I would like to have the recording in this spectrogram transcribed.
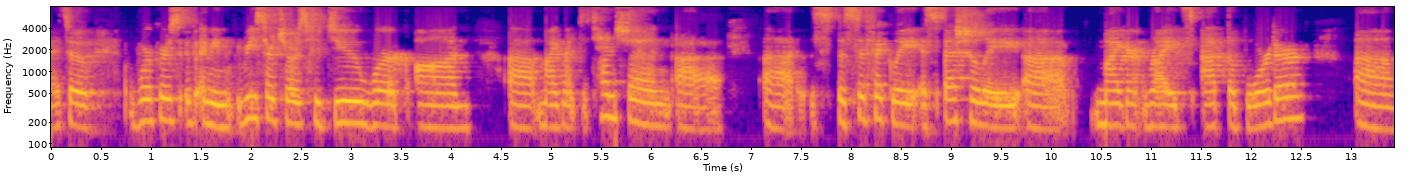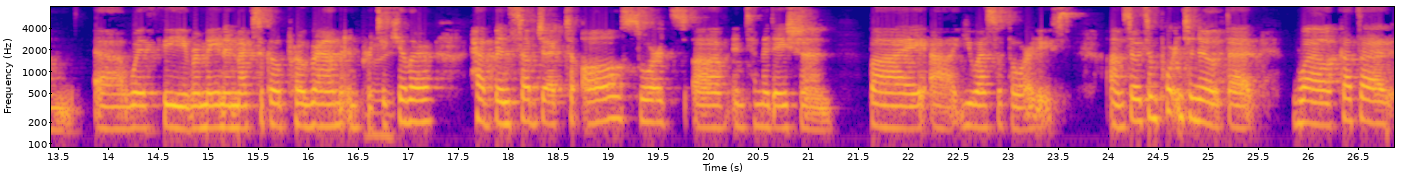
right? So workers, I mean, researchers who do work on uh, migrant detention, uh, uh, specifically, especially uh, migrant rights at the border, um, uh, with the Remain in Mexico program in particular, right. have been subject to all sorts of intimidation by U.S. Uh, authorities. Um, so it's important to note that while Qatar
